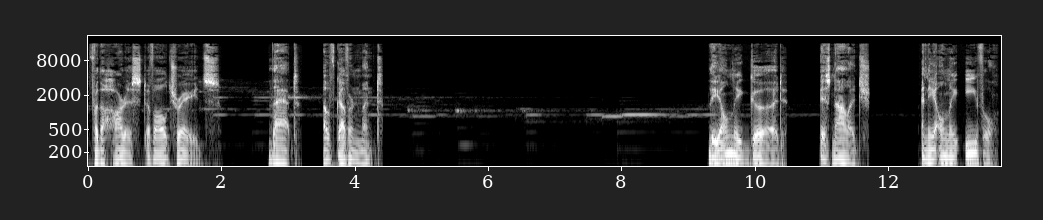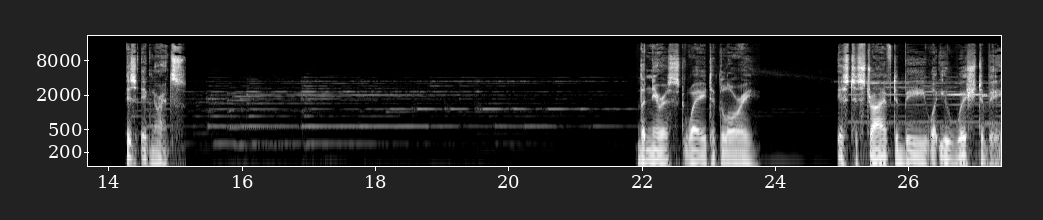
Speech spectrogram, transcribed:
for the hardest of all trades, that of government. The only good is knowledge, and the only evil is ignorance. The nearest way to glory is to strive to be what you wish to be,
